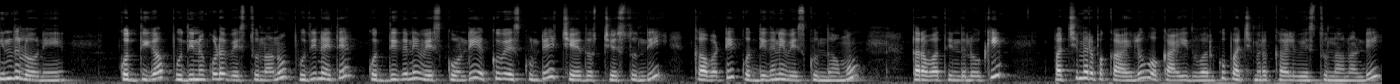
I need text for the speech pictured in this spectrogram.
ఇందులోనే కొద్దిగా పుదీనా కూడా వేస్తున్నాను. పుదీనా అయితే కొద్దిగానే వేసుకోండి. ఎక్కువ వేసుకుంటే చేదు వచ్చేస్తుంది కాబట్టి కొద్దిగానే వేసుకుందాము. తర్వాత ఇందులోకి పచ్చిమిరపకాయలు ఒక ఐదు వరకు పచ్చిమిరపకాయలు వేస్తున్నానండి.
